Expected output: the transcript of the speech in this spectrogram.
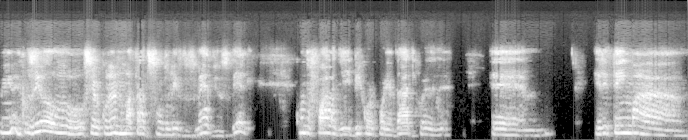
inclusive o Sr. Culano, numa tradução do livro dos médios dele, quando fala de bicorporeidade, coisa, é, ele tem uma,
